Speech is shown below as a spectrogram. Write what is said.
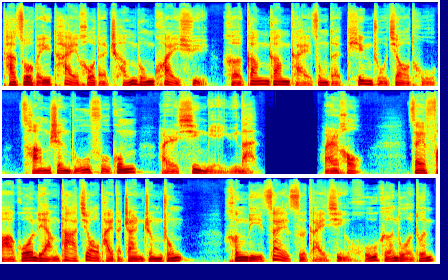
他作为太后的乘龙快婿和刚刚改宗的天主教徒藏身卢浮宫而幸免于难。而后，在法国两大教派的战争中，亨利再次改信胡格诺敦，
